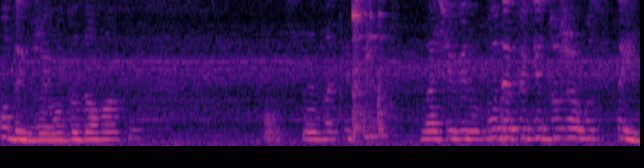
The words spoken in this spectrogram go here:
куди вже його додавати. Так, все закипить. Значить він буде тоді дуже густий.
